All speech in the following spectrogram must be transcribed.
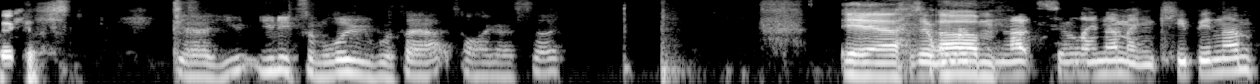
ridiculous. Yeah, you, you need some lube with that. That's all I gotta say. Yeah. is it worth Um, not selling them and keeping them?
